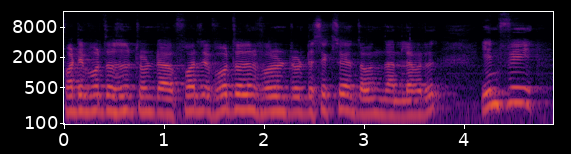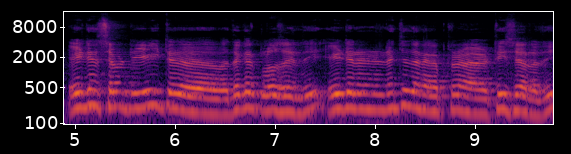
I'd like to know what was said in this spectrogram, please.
forty four thousand twenty four four thousand four hundred twenty six ఎంత ఉంది దాని level Infy eighteen seventy eight దగ్గర క్లోజ్ అయింది. ఎయిటీన్ హండ్రెడ్ నుంచి దాని టీసీఆర్ uh, అది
